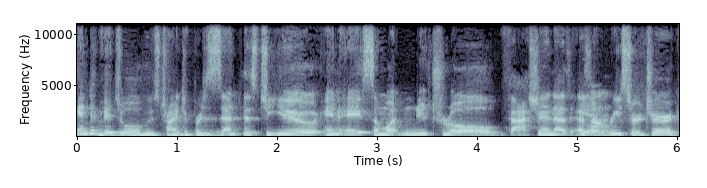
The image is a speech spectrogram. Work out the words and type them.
individual who's trying to present this to you in a somewhat neutral fashion as, as yeah. a researcher,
